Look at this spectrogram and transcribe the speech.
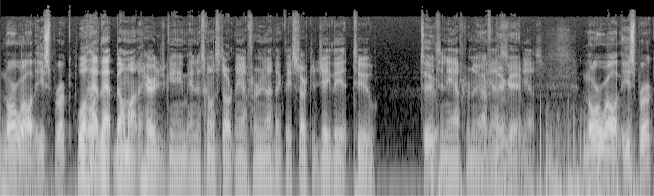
Norwell at Eastbrook. We'll Nor- have that Bellmont Heritage game, and it's going to start in the afternoon. I think they start the JV at 2. Two. It's in the afternoon. Afternoon yes. game. Yes. Norwell at Eastbrook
